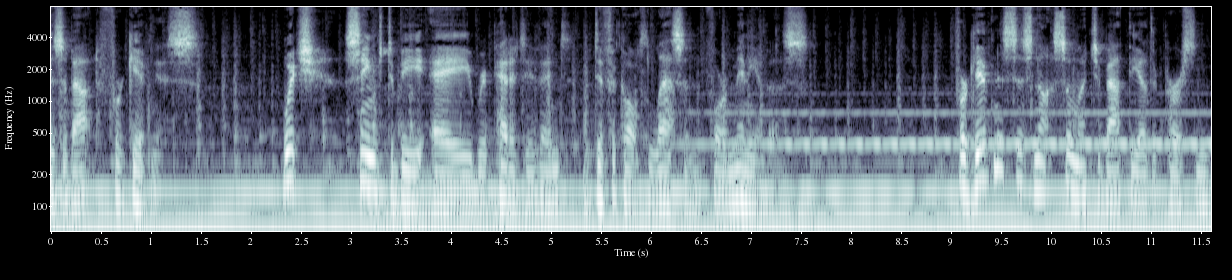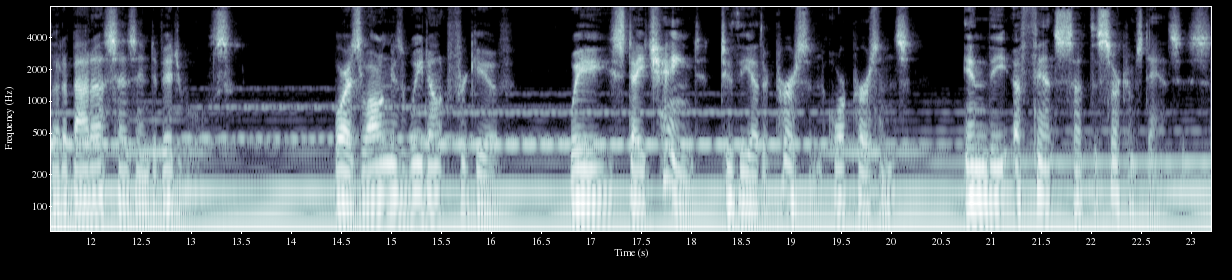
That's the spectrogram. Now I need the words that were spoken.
Is about forgiveness, which seems to be a repetitive and difficult lesson for many of us. Forgiveness is not so much about the other person, but about us as individuals. For as long as we don't forgive, we stay chained to the other person or persons in the offense of the circumstances.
